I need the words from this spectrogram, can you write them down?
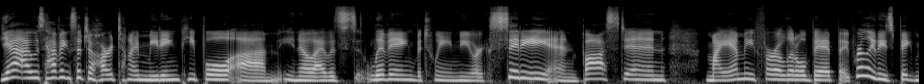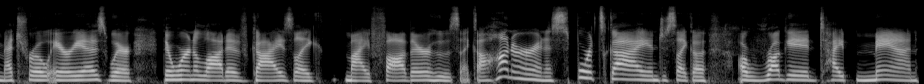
Yeah, I was having such a hard time meeting people. Um, you know, I was living between New York City and Boston, Miami for a little bit, but really these big metro areas where there weren't a lot of guys like my father who's like a hunter and a sports guy and just like a, a rugged type man.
